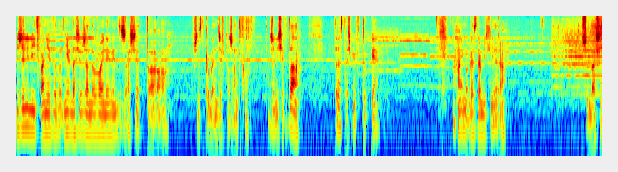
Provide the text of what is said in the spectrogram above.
Jeżeli Litwa nie, nie wda się w żadną wojnę w międzyczasie, to wszystko będzie w porządku. Jeżeli się wda, to jesteśmy w dupie. Aha, i mogę zrobić lidera. Przyda się.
